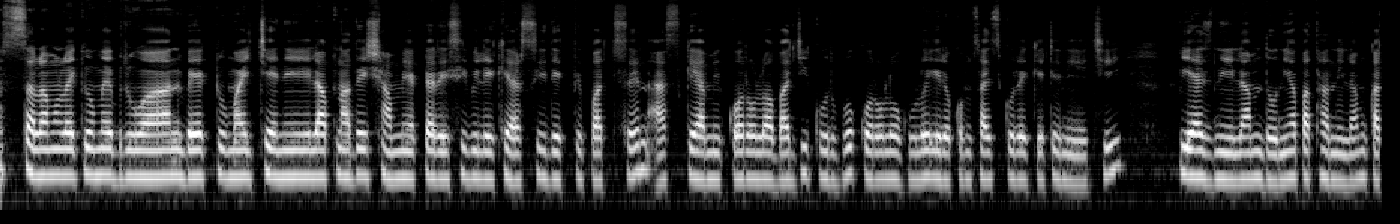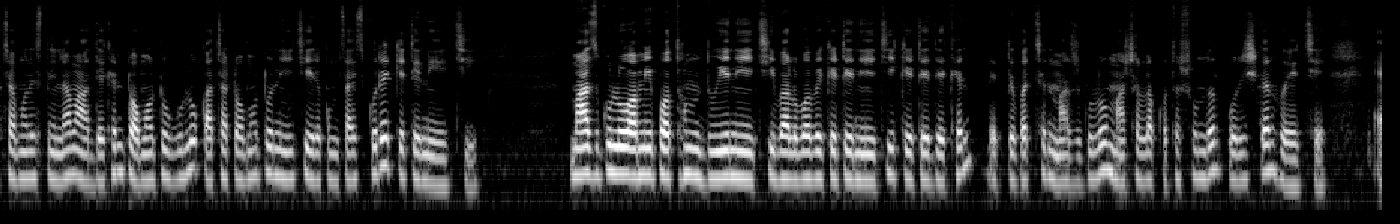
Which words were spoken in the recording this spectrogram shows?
আসসালামু আলাইকুম everyone, back to my channel. আপনাদের সামনে একটা রেসিপি লিখে আসছি, দেখতে পাচ্ছেন। আজকে আমি করলা বাজি করব। করলাগুলো এরকম সাইজ করে কেটে নিয়েছি। পেঁয়াজ নিলাম, ধনিয়া পাতা নিলাম, কাঁচামরিচ নিলাম, আর দেখেন টমেটোগুলো, কাঁচা টমেটো নিয়েছি, এরকম সাইজ করে কেটে নিয়েছি। মাছগুলো আমি প্রথম ধুয়ে নিয়েছি, ভালোভাবে কেটে নিয়েছি। কেটে দেখেন, দেখতে পাচ্ছেন মাছগুলো মাসাল্লাহ কত সুন্দর পরিষ্কার হয়েছে।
